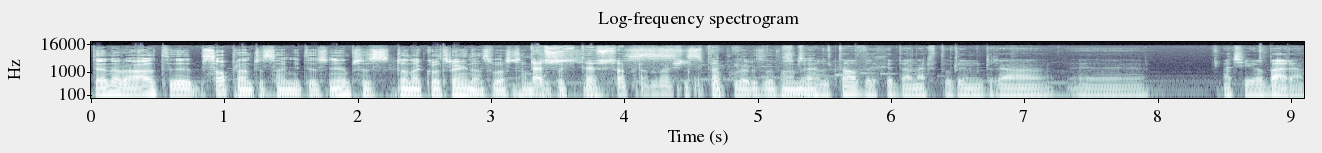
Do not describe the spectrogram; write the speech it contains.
Tenor, alt, y, sopran czasami też, nie? Przez Johna Coltrane'a zwłaszcza. Też- taki też sopran właśnie, tak. Spopularyzowany. Szczeltowy chyba, na którym gra e, Maciej Obara.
